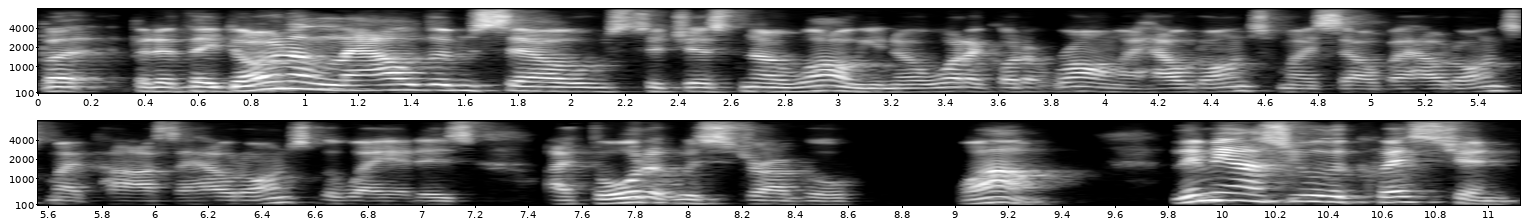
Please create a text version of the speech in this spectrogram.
But, but if they don't allow themselves to just know, wow, you know what, I got it wrong. I held on to myself. I held on to my past. I held on to the way it is. I thought it was struggle. Wow. Let me ask you all the question.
